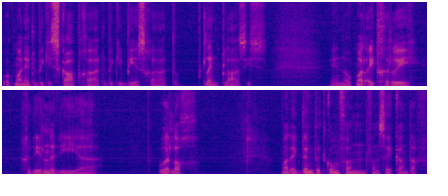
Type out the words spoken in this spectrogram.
ook maar net 'n bietjie skaap gehad, 'n bietjie bees gehad op klein plasies en ook maar uitgeroei gedurende die uh oorlog. Maar ek dink dit kom van van sy kant af.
